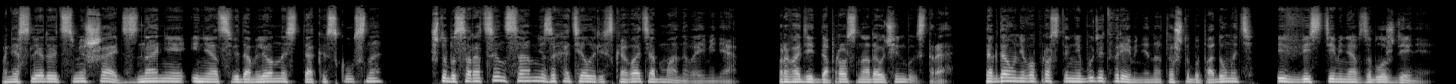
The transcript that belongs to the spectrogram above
Мне следует смешать знания и неосведомленность так искусно, чтобы Сарацин сам не захотел рисковать, обманывая меня. Проводить допрос надо очень быстро. Тогда у него просто не будет времени на то, чтобы подумать и ввести меня в заблуждение.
